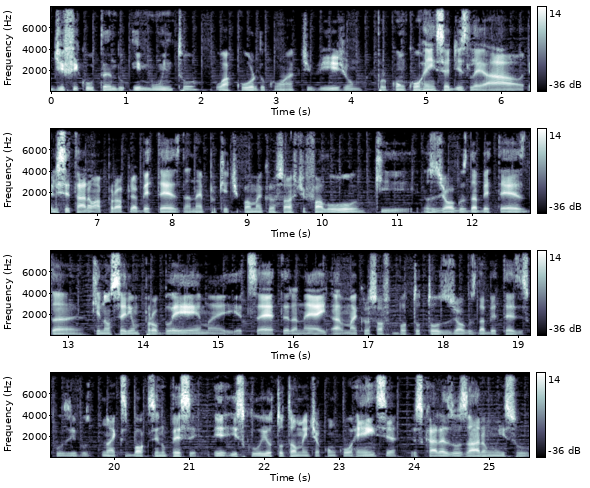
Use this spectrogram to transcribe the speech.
dificultando e muito o acordo com a Activision por concorrência desleal. Eles citaram a própria Bethesda, né? Porque tipo a Microsoft falou que os jogos da Bethesda que não seriam problema e etc, né? a Microsoft botou todos os jogos da Bethesda exclusivos no Xbox e no PC. E excluiu totalmente a concorrência. Os caras usaram isso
